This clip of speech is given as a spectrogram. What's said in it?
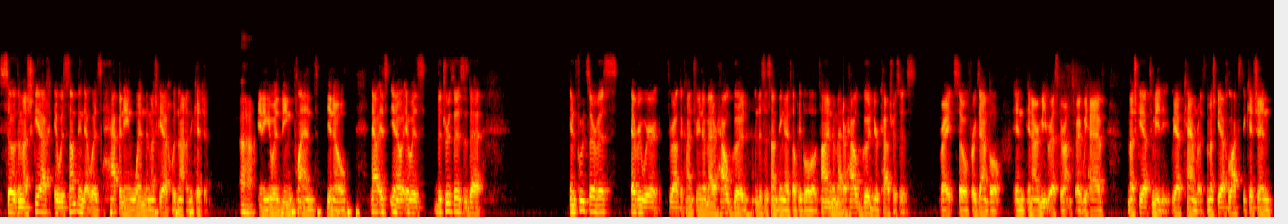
So the mashgiach, it was something that was happening when the mashgiach was not in the kitchen. Uh huh. Meaning it was being planned, you know. Now it's, you know, it was, the truth is, is that in food service, everywhere throughout the country, no matter how good, and this is something I tell people all the time, no matter how good your kashrus is, right? So for example, in, in our meat restaurants, right, we have mashgiach tamidi, we have cameras. The mashgiach locks the kitchen,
